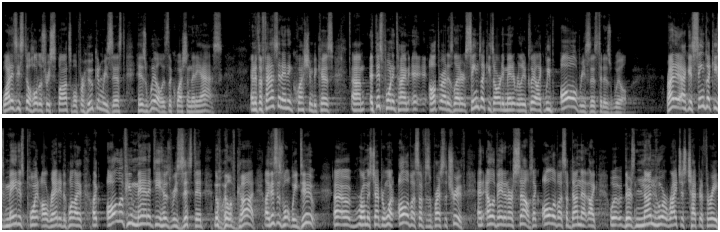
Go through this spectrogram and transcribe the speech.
Why does he still hold us responsible for who can resist his will? Is the question that he asks. And it's a fascinating question because um, at this point in time, it, all throughout his letter, it seems like he's already made it really clear like, we've all resisted his will right? Like it seems like he's made his point already to the point like, like all of humanity has resisted the will of God. Like this is what we do. Uh, uh, Romans chapter 1. All of us have suppressed the truth and elevated ourselves. Like all of us have done that. Like there's none who are righteous, chapter 3.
